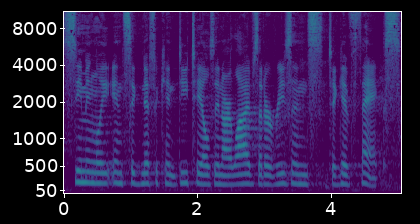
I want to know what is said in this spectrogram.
seemingly insignificant details in our lives that are reasons to give thanks.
